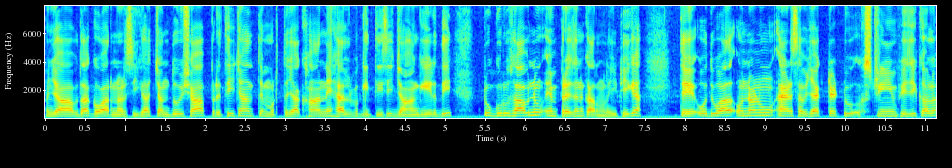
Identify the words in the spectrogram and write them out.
ਪੰਜਾਬ ਦਾ ਗਵਰਨਰ ਸੀਗਾ। ਚੰਦੂ ਸ਼ਾਹ ਪ੍ਰਿਥੀ ਚੰਦ ਤੇ ਮੁਰਤਜ਼ਾ ਖਾਨ ਨੇ ਹੈਲਪ ਕੀਤੀ ਸੀ ਜਹਾਂਗੀਰ ਦੀ ਟੂ ਗੁਰੂ ਸਾਹਿਬ ਨੂੰ ਇੰਪ੍ਰੈਜ਼ਨ ਕਰਨ ਲਈ ਠੀਕ ਹੈ? ਤੇ ਉਦੋਂ ਬਾਅਦ ਉਹਨਾਂ ਨੂੰ and subjected to extreme physical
